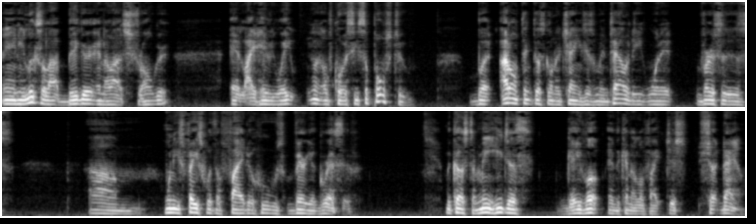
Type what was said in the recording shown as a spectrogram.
And he looks a lot bigger and a lot stronger at light heavyweight. Of course, he's supposed to. But I don't think that's going to change his mentality when it versus um, when he's faced with a fighter who's very aggressive. Because to me, he just gave up in the Canelo fight, just shut down.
